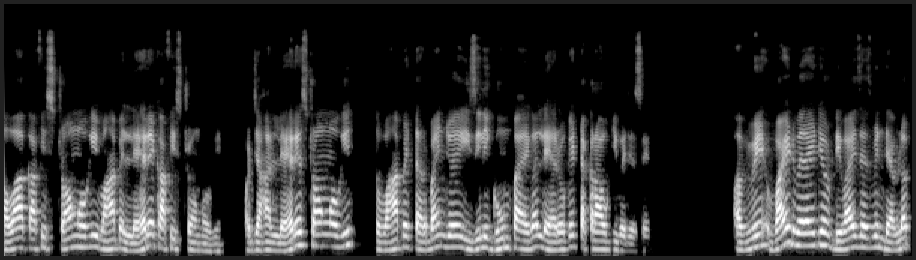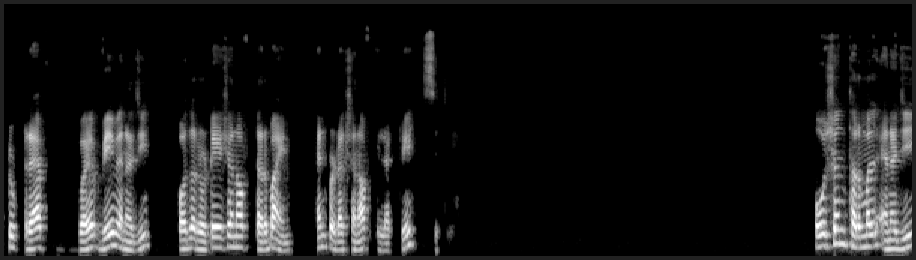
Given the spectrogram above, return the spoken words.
हवा काफ़ी strong होगी वहाँ पे लहरें काफ़ी strong होगी और जहाँ लहरें strong होगी तो वहाँ पे टरबाइन जो है इजीली घूम पाएगा लहरों के टकराव की वजह से A wide variety of device has been developed to trap wave energy for the rotation of turbine and production of electricity. Ocean thermal energy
